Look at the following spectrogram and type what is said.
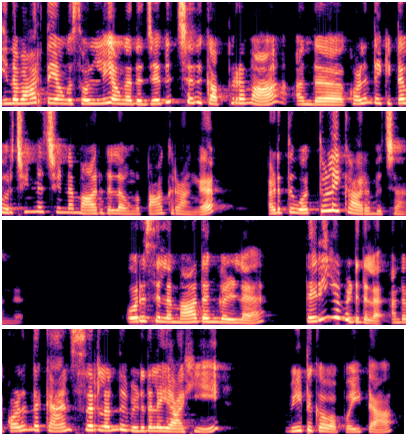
இந்த வார்த்தையை அவங்க சொல்லி அவங்க அதை ஜெபிச்சதுக்கு அப்புறமா அந்த குழந்தைகிட்ட ஒரு சின்ன சின்ன மாறுதல் அவங்க பார்க்குறாங்க. அடுத்து ஒத்துழைக்க ஆரம்பிச்சாங்க. ஒரு சில மாதங்கள்ல பெரிய விடுதலை அந்த குழந்தை கேன்சர்ல இருந்து விடுதலையாகி வீட்டுக்கு அவ போயிட்டா.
